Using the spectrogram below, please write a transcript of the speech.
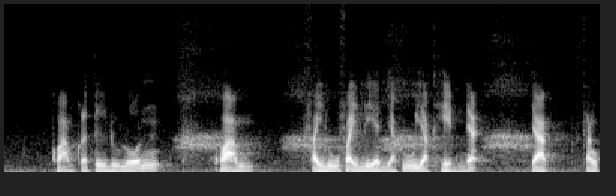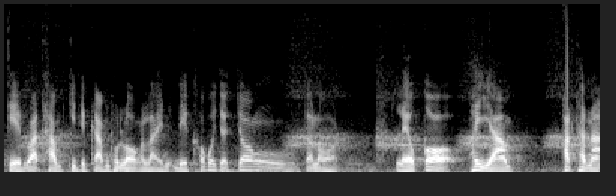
.4 ความกระตือรือร้น ความใฝ่รู้ใฝ่เรียน อยากรู้อยากเห็นเนี่ยจากสังเกตว่าทำกิจกรรมทดลองอะไร เด็กเขาก็จะจ้องตลอด แล้วก็พยายามพัฒนา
